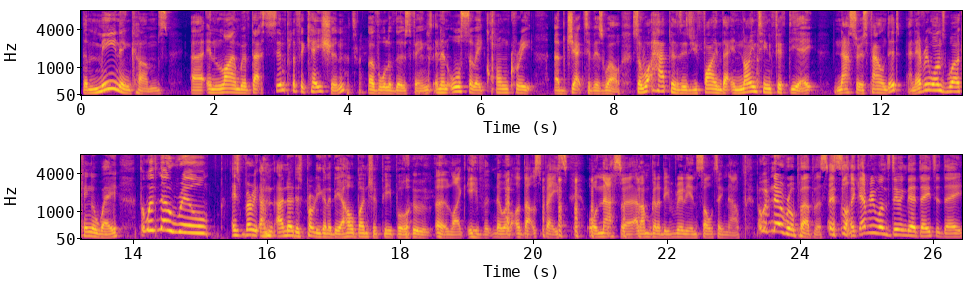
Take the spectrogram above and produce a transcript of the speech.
The meaning comes. Uh, in line with that simplification right. of all of those things, and then also a concrete objective as well. So, what happens is you find that in 1958, NASA is founded and everyone's working away, but with no real. It's very. I'm, I know there's probably going to be a whole bunch of people who uh, like even know a lot about space or NASA, and I'm going to be really insulting now, but with no real purpose. It's like everyone's doing their day to day,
